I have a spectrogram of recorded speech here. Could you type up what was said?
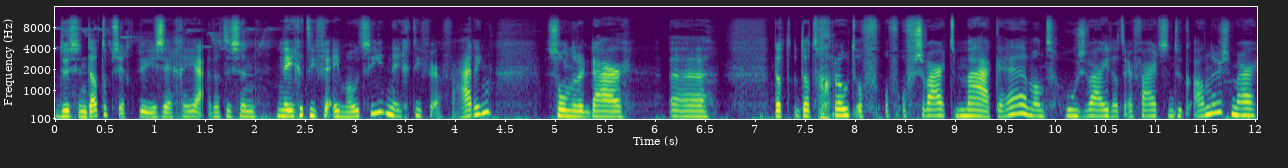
Dus in dat opzicht kun je zeggen, ja, dat is een negatieve emotie, negatieve ervaring. Zonder daar uh, dat, dat groot of, of, of zwaar te maken. Hè? Want hoe zwaar je dat ervaart is natuurlijk anders. Maar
